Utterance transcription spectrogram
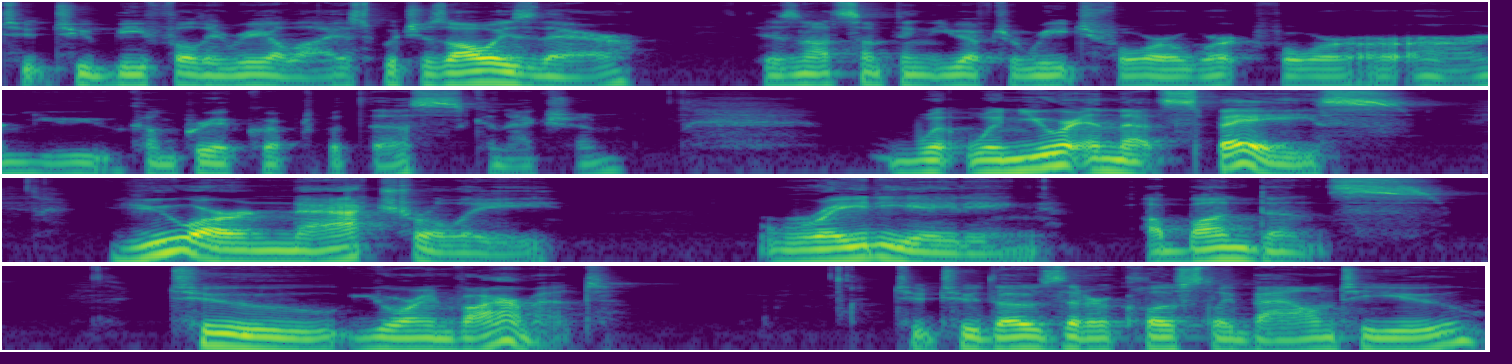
to to be fully realized, which is always there, it is not something that you have to reach for or work for or earn. You come pre-equipped with this connection. When you are in that space, you are naturally radiating abundance to your environment, to, to those that are closely bound to you,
